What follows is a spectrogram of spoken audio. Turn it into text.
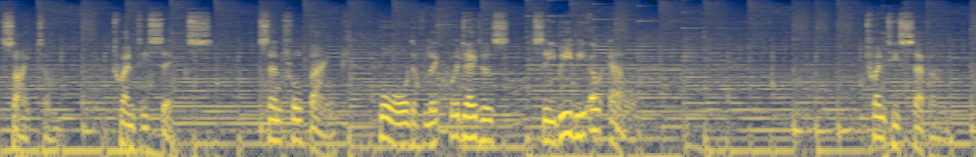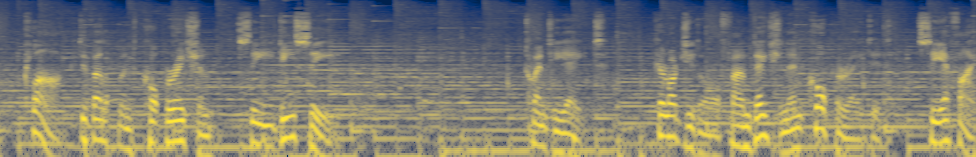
CITEM. 26. Central Bank, Board of Liquidators, CBBOL. 27. Clark Development Corporation, CDC. 28. Corregidor Foundation Incorporated, CFI.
